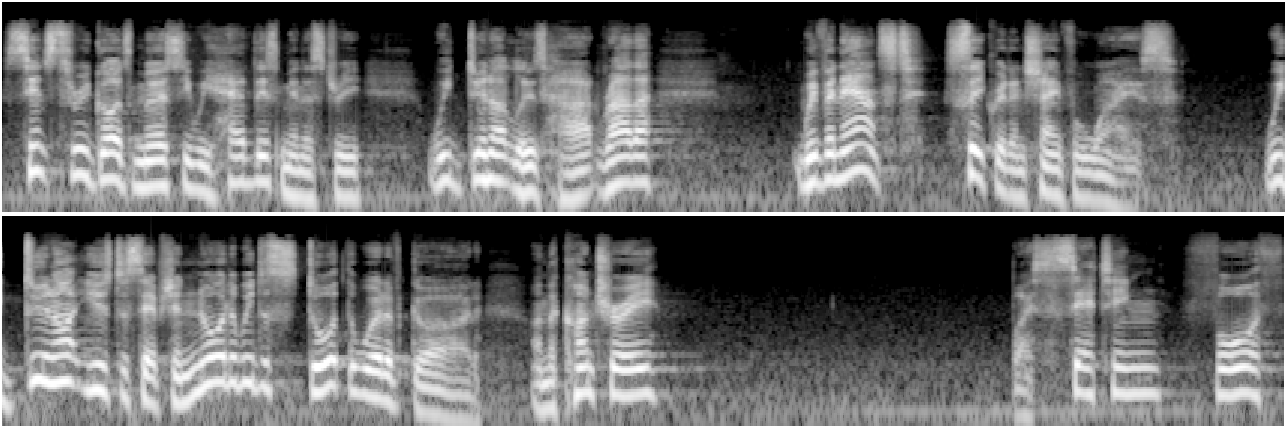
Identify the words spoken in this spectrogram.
since through God's mercy we have this ministry, we do not lose heart. Rather, we've announced secret and shameful ways. We do not use deception, nor do we distort the word of God. On the contrary, by setting forth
